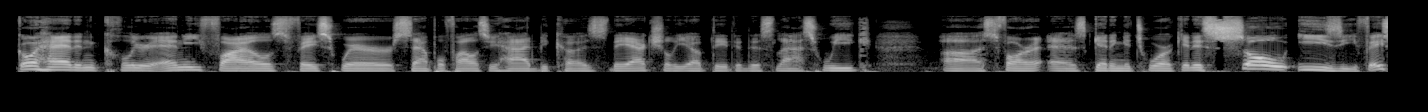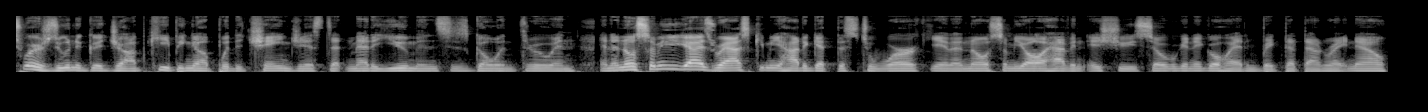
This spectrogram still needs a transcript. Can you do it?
go ahead and clear any files, Faceware sample files you had because they actually updated this last week uh, as far as getting it to work. It is so easy. Faceware is doing a good job keeping up with the changes that MetaHumans is going through. And, and I know some of you guys were asking me how to get this to work, and I know some of y'all are having issues, so we're going to go ahead and break that down right now.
